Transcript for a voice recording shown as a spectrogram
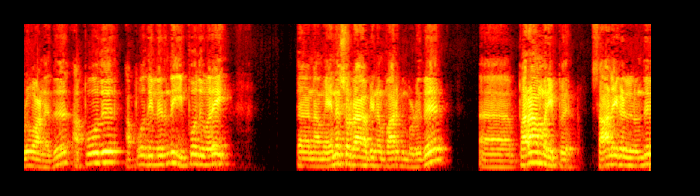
உருவானது. அப்போது அப்போதிலிருந்து இப்போது வரை நம்ம என்ன சொல்றாங்க அப்படின்னு நம்ம பார்க்கும் பொழுது பராமரிப்பு. சாலைகள் வந்து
